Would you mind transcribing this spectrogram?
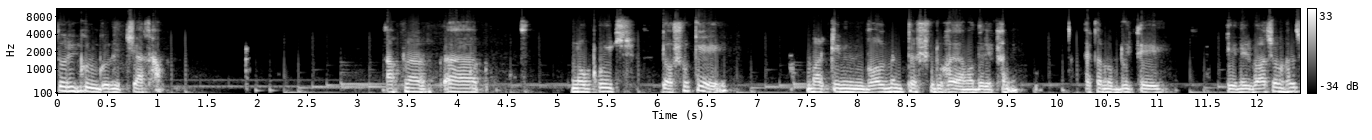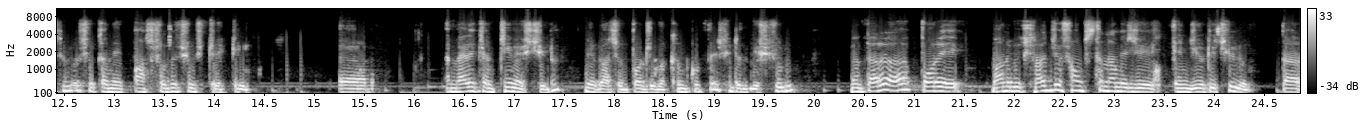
তরিকুল গণিত চ্যাথাম। আপনার নব্বই দশকে মার্কিন ইনভলভমেন্টটা শুরু হয় আমাদের এখানে। একানব্বইতে যে নির্বাচন হয়েছিল, সেখানে পাঁচ সদস্য একটি আমেরিকান টিম এসেছিল নির্বাচন পর্যবেক্ষণ করতে, সেটা দিয়ে শুরু। তারা পরে মানবিক সাহায্য সংস্থা নামে যে এনজিওটি ছিল, তার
